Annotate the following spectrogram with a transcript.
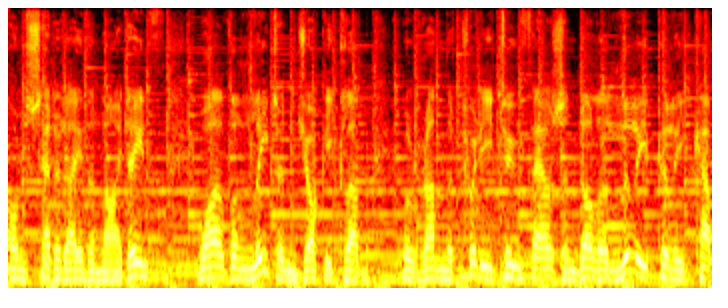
on Saturday the 19th, while the Leeton Jockey Club will run the $22,000 Lily Pilly Cup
